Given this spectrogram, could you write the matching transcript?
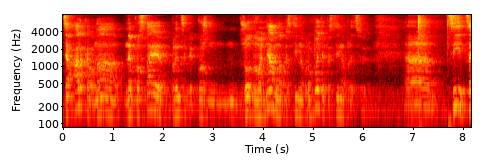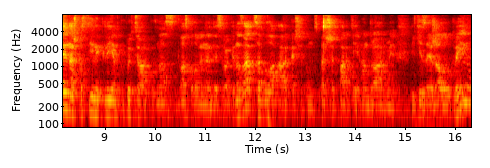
ця арка вона не простає, в принципі, кожен, жодного дня вона постійно в роботі, постійно працює. Е, Ці, цей наш постійний клієнт купив цю арку в нас 2,5 десь роки назад. Це була арка ще там з перших партій Андроармії, які заїжджали в Україну.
